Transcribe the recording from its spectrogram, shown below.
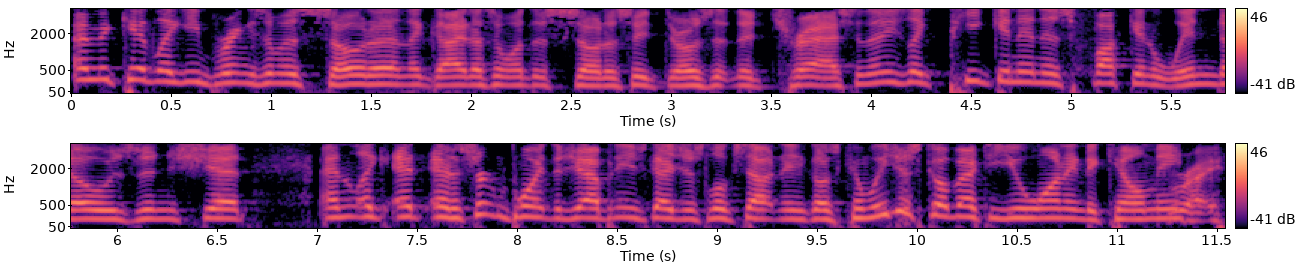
And the kid, like, he brings him a soda, and the guy doesn't want the soda, so he throws it in the trash. And then he's like peeking in his fucking windows and shit. And like, at, at a certain point, the Japanese guy just looks out and he goes, "Can we just go back to you wanting to kill me?" Right.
